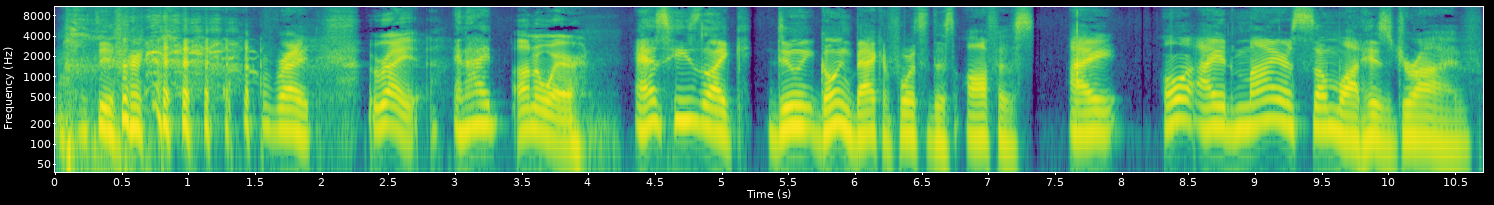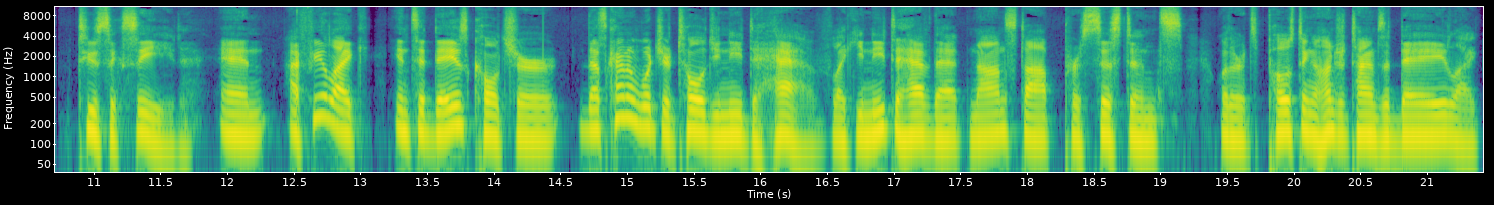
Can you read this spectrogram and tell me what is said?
right. right. And I Unaware. as he's like doing going back and forth to this office, I oh I admire somewhat his drive to succeed. And I feel like in today's culture, that's kind of what you're told you need to have. Like you need to have that nonstop persistence, whether it's posting 100 times a day, like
